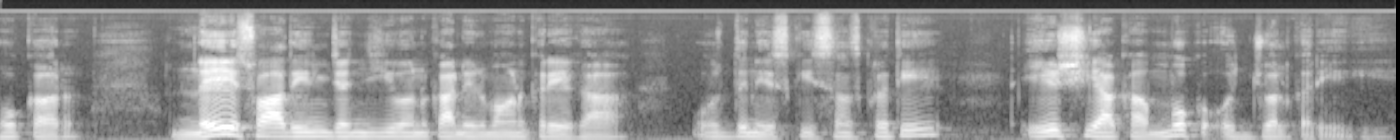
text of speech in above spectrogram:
होकर नए स्वाधीन जनजीवन का निर्माण करेगा, उस दिन इसकी संस्कृति एशिया का मुख उज्जवल करेगी।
